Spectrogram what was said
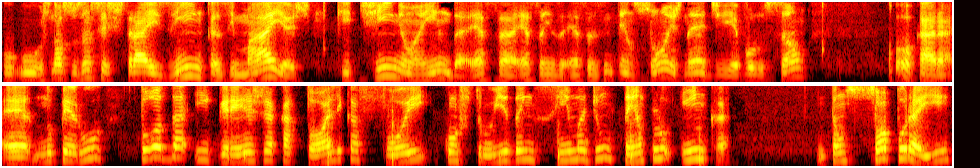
Os nossos ancestrais incas e maias que tinham ainda essa, essa, essas intenções né, de evolução. Pô, cara, é, no Peru, toda igreja católica foi construída em cima de um templo inca. Então, só por aí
